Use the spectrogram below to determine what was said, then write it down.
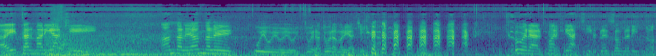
Ahí está el mariachi. Ándale, ándale. Uy, uy, uy, uy. Tú eras, tú eras mariachi. tú eras el mariachi con el sombrerito.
